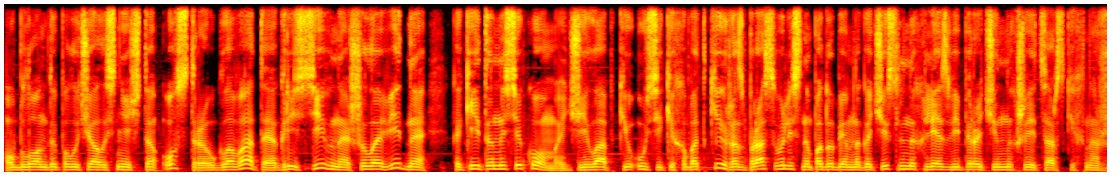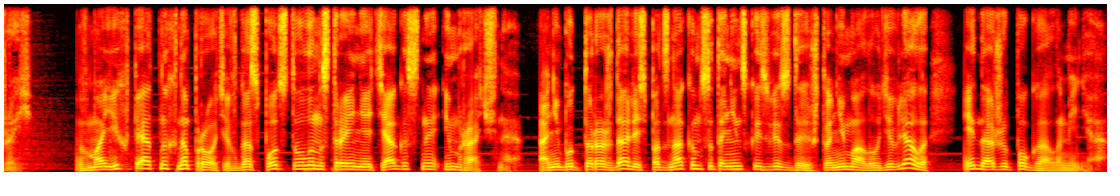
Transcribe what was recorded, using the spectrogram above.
У блонды получалось нечто острое, угловатое, агрессивное, шиловидное, какие-то насекомые, чьи лапки, усики, хоботки разбрасывались наподобие многочисленных лезвий перочинных швейцарских ножей. В моих пятнах, напротив, господствовало настроение тягостное и мрачное. Они будто рождались под знаком сатанинской звезды, что немало удивляло и даже пугало меня.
